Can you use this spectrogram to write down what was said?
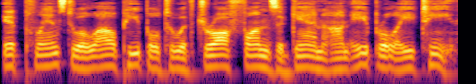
It plans to allow people to withdraw funds again on April 18.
